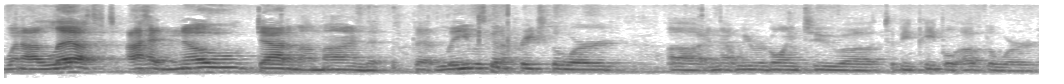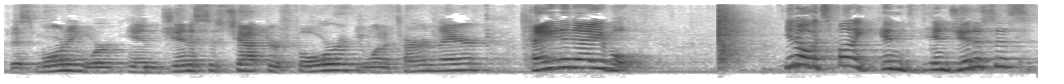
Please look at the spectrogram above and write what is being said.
when I left, I had no doubt in my mind that, that Lee was going to preach the Word uh, and that we were going to, uh, to be people of the Word. This morning, we're in Genesis chapter 4, if you want to turn there. Cain and Abel. You know, it's funny. In, in Genesis,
